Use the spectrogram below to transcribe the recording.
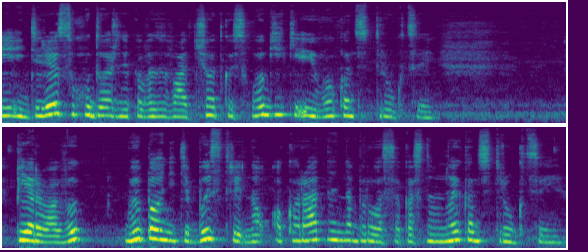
и интерес у художника вызывает четкость логики и его конструкции. Первое. Вы выполните быстрый, но аккуратный набросок основной конструкции.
